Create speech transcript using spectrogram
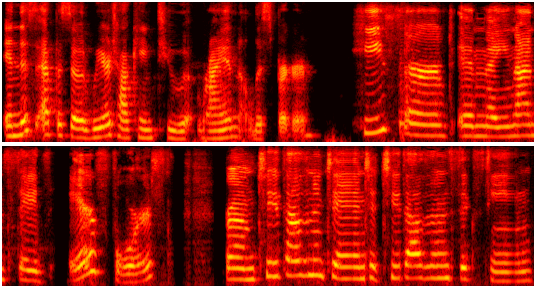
In this episode, we are talking to Ryan Lisberger. He served in the United States Air Force from 2010 to 2016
